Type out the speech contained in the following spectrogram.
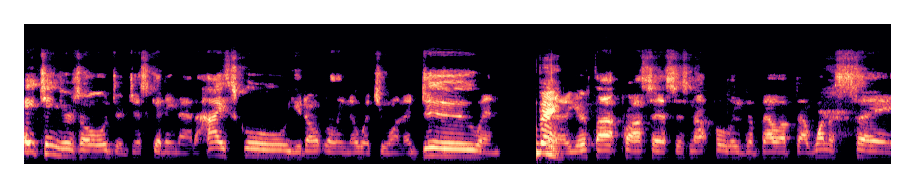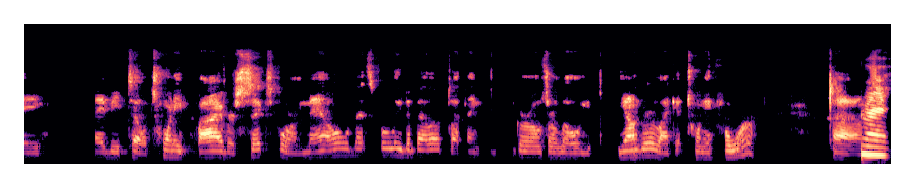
18 years old. You're just getting out of high school. You don't really know what you want to do, and you know, your thought process is not fully developed. I want to say maybe till 25 or 6 for a male that's fully developed. I think girls are a little younger, like at 24. Um, Right.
